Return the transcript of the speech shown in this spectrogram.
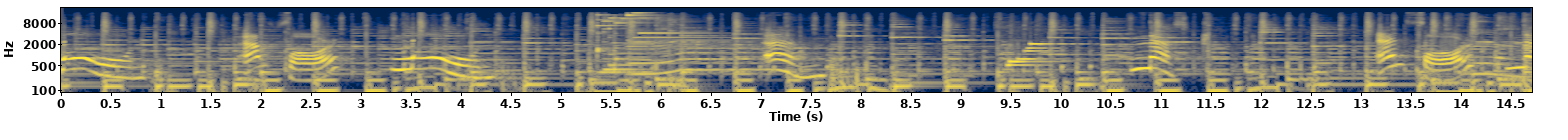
Moon. M for for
